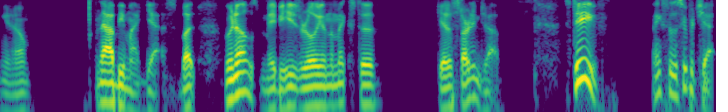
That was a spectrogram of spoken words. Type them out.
You know, that would be my guess. But who knows? Maybe he's really in the mix to get a starting job. Steve, thanks for the super chat.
